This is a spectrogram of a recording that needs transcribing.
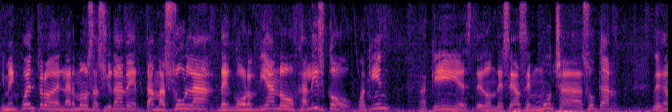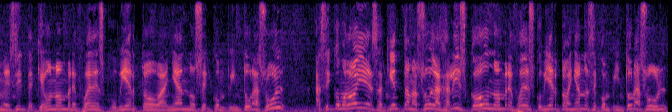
y me encuentro en la hermosa ciudad de Tamazula de Gordiano, Jalisco. Joaquín, aquí este, donde se hace mucha azúcar. Déjame decirte que un hombre fue descubierto bañándose con pintura azul Así como lo oyes, aquí en Tamazula, Jalisco, un hombre fue descubierto bañándose con pintura azul.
